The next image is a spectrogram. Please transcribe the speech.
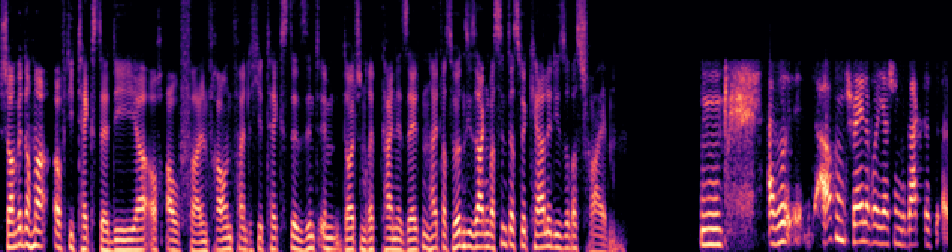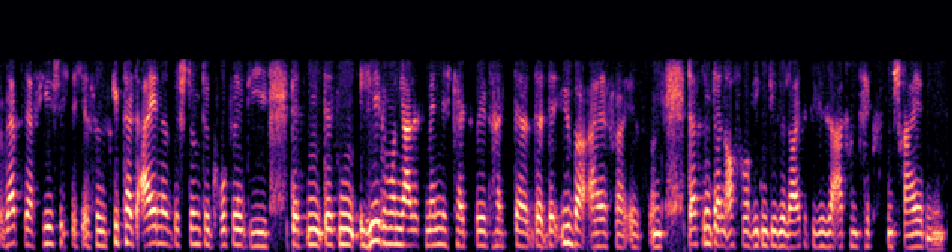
Schauen wir nochmal auf die Texte, die ja auch auffallen. Frauenfeindliche Texte sind im deutschen Rap keine Seltenheit. Was würden Sie sagen, was sind das für Kerle, die sowas schreiben? Hm. Also auch im Trailer wurde ja schon gesagt, dass Rap sehr vielschichtig ist und es gibt halt eine bestimmte Gruppe, die dessen, dessen hegemoniales Männlichkeitsbild halt der, der, der Überalpha ist und das sind dann auch vorwiegend diese Leute, die diese Art von Texten schreiben.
